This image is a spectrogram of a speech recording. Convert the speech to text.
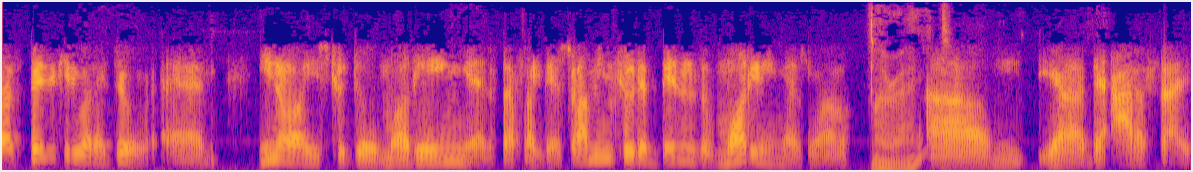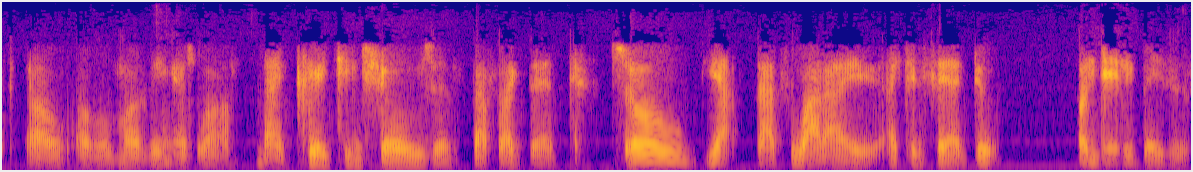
that's basically what I do. And, you know, I used to do modeling and stuff like that. So I'm into the business of modeling as well. All right. Um, yeah, the other side of, of modeling as well, like creating shows and stuff like that. So yeah, that's what I, I can say I do on daily basis.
